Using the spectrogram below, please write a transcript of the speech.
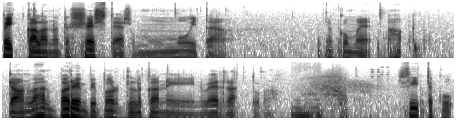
pikkailla noita chestejä sun muita. Ja kun me... Tää on vähän parempi Border Gunniin verrattuna. Sitten kun...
